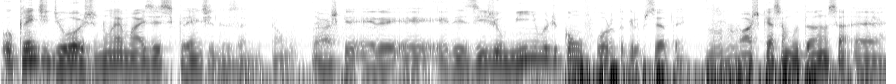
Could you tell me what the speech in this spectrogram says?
O cliente de hoje não é mais esse cliente dos anos. Então, eu acho que ele, ele exige o mínimo de conforto que ele precisa ter. Então, eu acho que essa mudança é,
